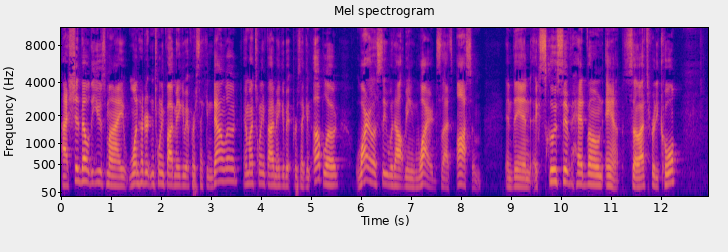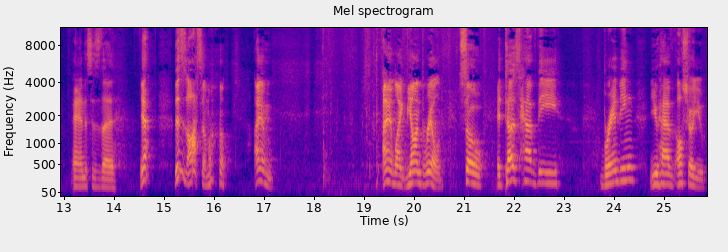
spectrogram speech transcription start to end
I should be able to use my 125 megabit per second download and my 25 megabit per second upload wirelessly without being wired. So that's awesome. And then exclusive headphone amp. So that's pretty cool. And this is the, yeah, this is awesome. I am, I am like beyond thrilled. So it does have the branding. You have, I'll show you.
